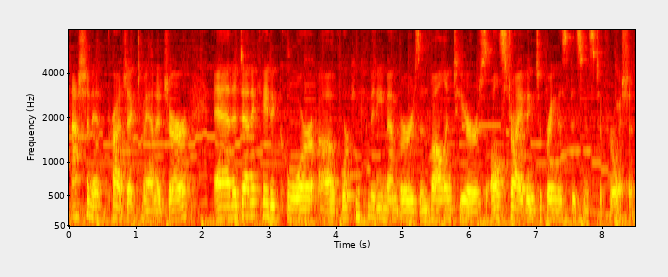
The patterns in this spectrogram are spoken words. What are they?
passionate project manager, and a dedicated core of working committee members and volunteers, all striving to bring this business to fruition.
